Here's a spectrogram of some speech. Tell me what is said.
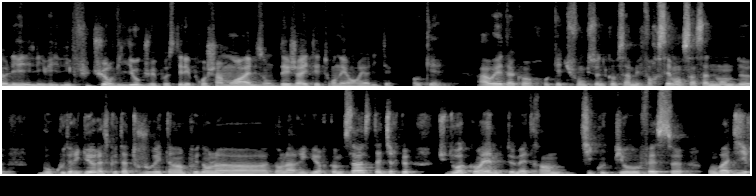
les, les, futures vidéos que je vais poster les prochains mois, elles ont déjà été tournées en réalité. Ok. Ah oui, d'accord. Ok, tu fonctionnes comme ça. Mais forcément, ça, ça demande de, beaucoup de rigueur. Est-ce que tu as toujours été un peu dans la, dans la rigueur comme ça? C'est-à-dire que tu dois quand même te mettre un petit coup de pied aux fesses, on va dire,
